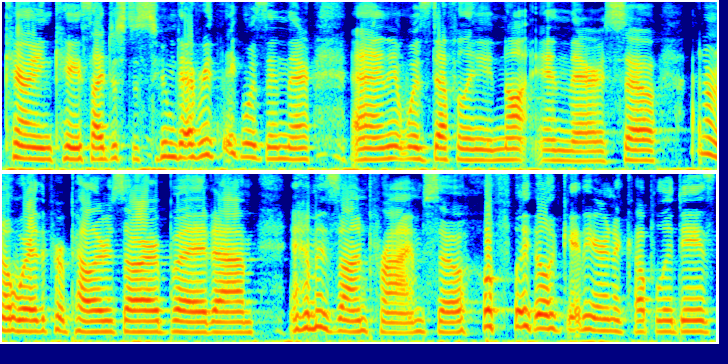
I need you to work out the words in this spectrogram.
carrying case. I just assumed everything was in there, and it was definitely not in there. So I don't know where the propellers are, but um, Amazon Prime. So hopefully it'll get here in a couple of days.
